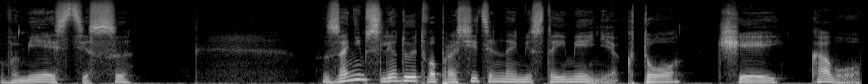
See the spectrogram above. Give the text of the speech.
вместе с. За ним следует вопросительное местоимение «кто», «чей», «кого».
